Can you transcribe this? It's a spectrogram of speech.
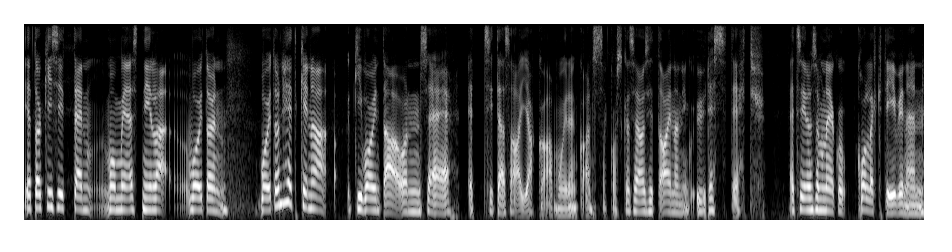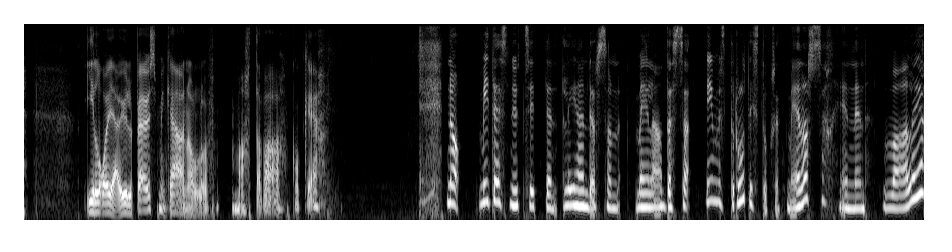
ja toki sitten mun mielestä niillä voiton, voiton hetkenä kivointa on se, että sitä saa jakaa muiden kanssa, koska se on sitten aina niin yhdessä tehty. Et siinä on semmoinen joku kollektiivinen ilo ja ylpeys, mikä on ollut mahtavaa kokea. No, mites nyt sitten, Li Andersson, meillä on tässä viimeiset rutistukset menossa ennen vaaleja.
